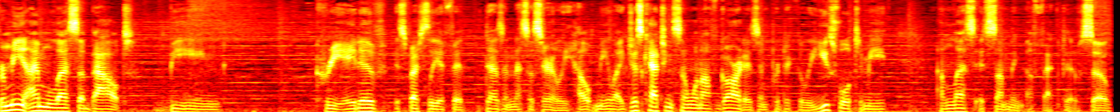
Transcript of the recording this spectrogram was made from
For me, I'm less about being creative, especially if it doesn't necessarily help me. Like just catching someone off guard isn't particularly useful to me unless it's something effective. So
